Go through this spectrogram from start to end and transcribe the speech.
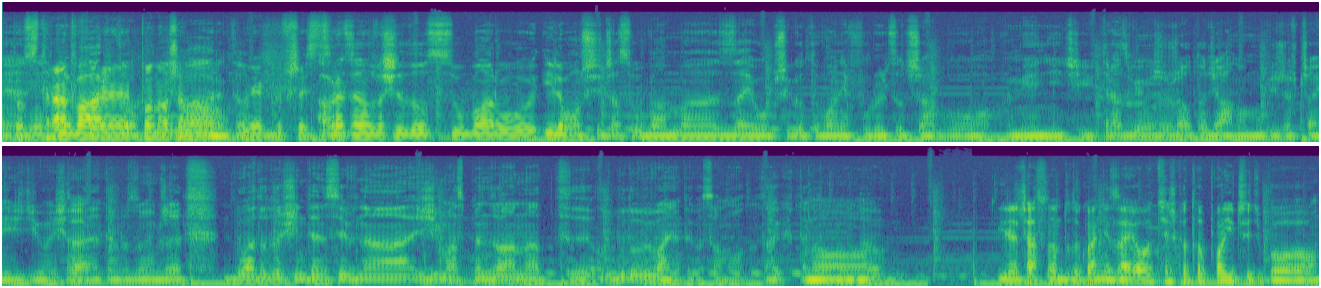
Nie, do nie- strat, nie warto, które nie ponoszą warto. jakby wszyscy. A wracając właśnie do Subaru, ile łącznie czasu wam e, zajęło przygotowanie fury, co trzeba było wymienić? I teraz wiemy, że już auto dziano, mówi, że wczoraj jeździłeś, Tak. ale to rozumiem, że była to dość intensywna zima spędzona nad e, odbudowywaniem tego samochodu, tak? tak No? Ile czasu nam to dokładnie zajęło? Ciężko to policzyć, bo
